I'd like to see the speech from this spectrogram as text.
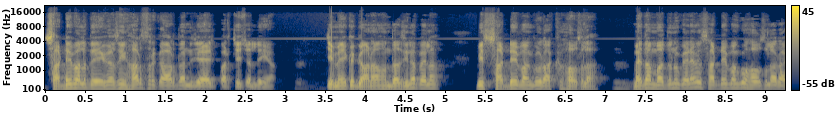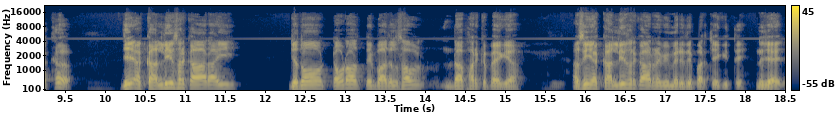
ਸਾਡੇ ਵੱਲ ਦੇਖ ਅਸੀਂ ਹਰ ਸਰਕਾਰ ਦਾ ਨਜਾਇਜ਼ ਪਰਚੇ ਝੱਲੇ ਆ। ਜਿਵੇਂ ਇੱਕ ਗਾਣਾ ਹੁੰਦਾ ਸੀ ਨਾ ਪਹਿਲਾਂ, ਵੀ ਸਾਡੇ ਵਾਂਗੂ ਰੱਖ ਹੌਸਲਾ। ਮੈਂ ਤਾਂ ਮਦਨ ਨੂੰ ਕਹਿ ਰਿਹਾ ਵੀ ਸਾਡੇ ਵਾਂਗੂ ਹੌਸਲਾ ਰੱਖ। ਜੇ ਅਕਾਲੀ ਸਰਕਾਰ ਆਈ, ਜਦੋਂ ਟੌੜਾ ਤੇ ਬਾਦਲ ਸਾਹਿਬ ਦਾ ਫ਼ਰਕ ਪੈ ਗਿਆ, ਅਸੀਂ ਅਕਾਲੀ ਸਰਕਾਰ ਨੇ ਵੀ ਮੇਰੇ ਤੇ ਪਰਚੇ ਕੀਤੇ ਨਜਾਇਜ਼।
